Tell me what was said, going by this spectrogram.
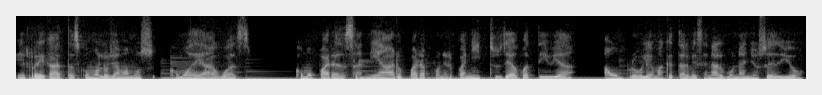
eh, regatas como lo llamamos como de aguas como para sanear o para poner pañitos de agua tibia a un problema que tal vez en algún año se dio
